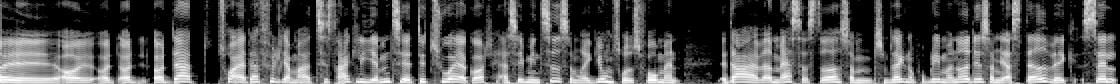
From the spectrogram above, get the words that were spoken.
Øh, og, og, og, og der tror jeg, der følte jeg mig tilstrækkeligt hjemme til, at det turde jeg godt. Altså i min tid som regionsrådsformand, øh, der har jeg været masser af steder, som, som der ikke er noget problem. Og noget af det, som jeg stadigvæk selv,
